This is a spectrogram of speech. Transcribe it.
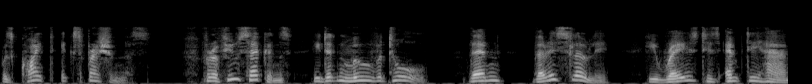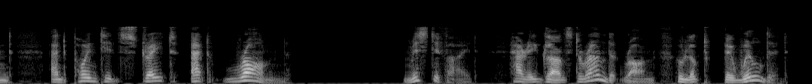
was quite expressionless. For a few seconds he didn't move at all. Then, very slowly, he raised his empty hand and pointed straight at Ron. Mystified, Harry glanced around at Ron, who looked bewildered.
